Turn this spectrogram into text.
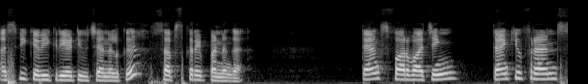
அஸ்வி கவி கிரியேட்டிவ் சேனலுக்கு சப்ஸ்கிரைப் பண்ணுங்கள் தேங்க்ஸ் ஃபார் வாட்சிங் தேங்க்யூ ஃப்ரெண்ட்ஸ்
